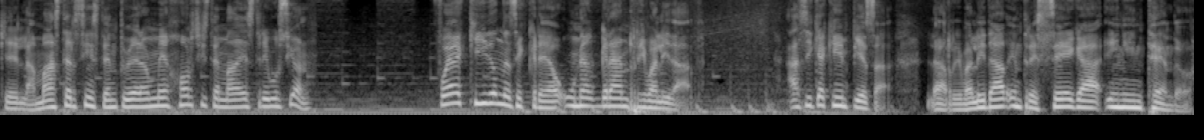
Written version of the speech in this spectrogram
que la Master System tuviera un mejor sistema de distribución. Fue aquí donde se creó una gran rivalidad. Así que aquí empieza la rivalidad entre Sega y Nintendo.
